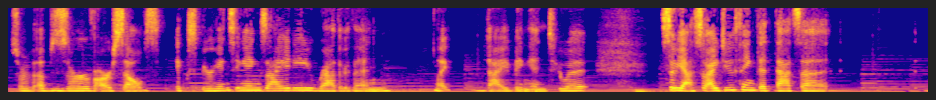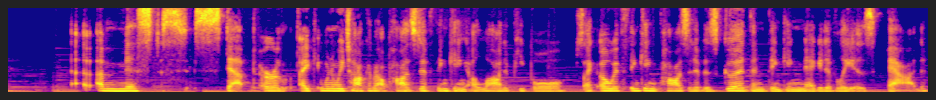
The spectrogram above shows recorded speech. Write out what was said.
sort of observe ourselves experiencing anxiety rather than like diving into it mm. so yeah so i do think that that's a a missed step or like when we talk about positive thinking a lot of people it's like oh if thinking positive is good then thinking negatively is bad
